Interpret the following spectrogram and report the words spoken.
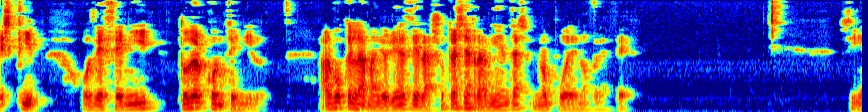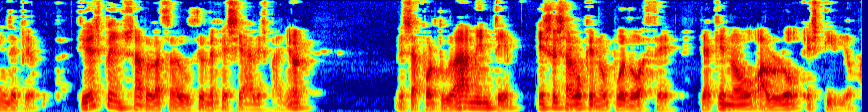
script o definir todo el contenido, algo que la mayoría de las otras herramientas no pueden ofrecer. Siguiente pregunta. ¿Tienes pensado la traducción de GSA al español? Desafortunadamente, eso es algo que no puedo hacer, ya que no hablo este idioma.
